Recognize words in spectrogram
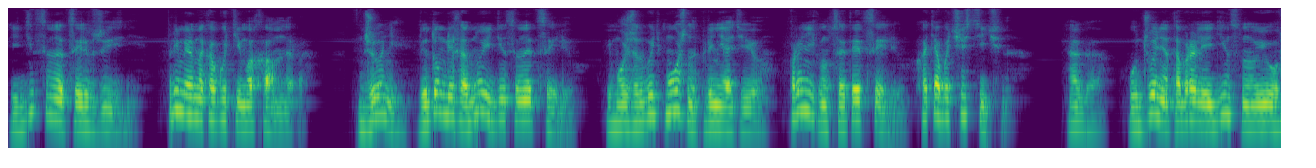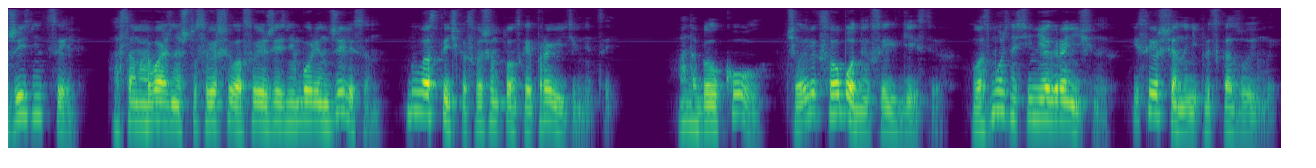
Единственная цель в жизни Примерно как у Тима Хамнера. Джонни ведом лишь одной единственной целью. И может быть можно принять ее, проникнуться этой целью, хотя бы частично. Ага, у Джонни отобрали единственную его в жизни цель. А самое важное, что совершила в своей жизни Морин Джеллисон, была стычка с вашингтонской правительницей. Аннабелл Коул – человек свободный в своих действиях, возможностей неограниченных и совершенно непредсказуемый.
